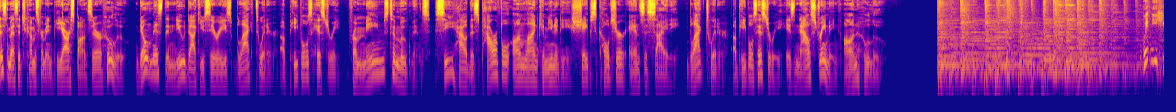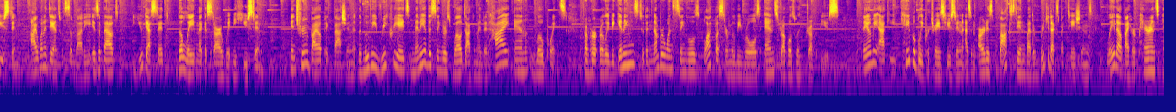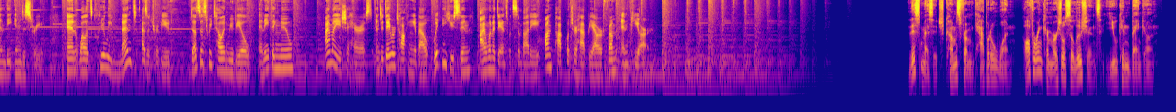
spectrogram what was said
This message comes from NPR sponsor Hulu. Don't miss the new docuseries Black Twitter, A People's History. From memes to movements, see how this powerful online community shapes culture and society. Black Twitter, A People's History is now streaming on Hulu. Whitney Houston, I Want to Dance with Somebody, is about, you guessed it, the late megastar Whitney Houston. In true biopic fashion, the movie recreates many of the singer's well documented high and low points, from her early beginnings to the number one singles, blockbuster movie roles, and struggles with drug abuse. Naomi Ackie capably portrays Houston as an artist boxed in by the rigid expectations laid out by her parents and the industry. And while it's clearly meant as a tribute, does this retelling reveal anything new? I'm Aisha Harris, and today we're talking about Whitney Houston, I Want to Dance with Somebody on Pop Culture Happy Hour from NPR. This message comes from Capital One, offering commercial solutions you can bank on.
